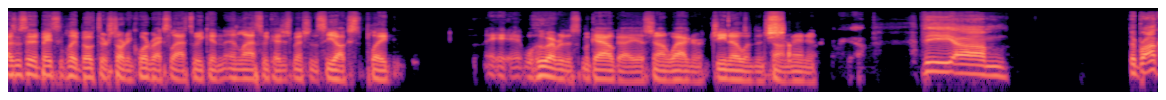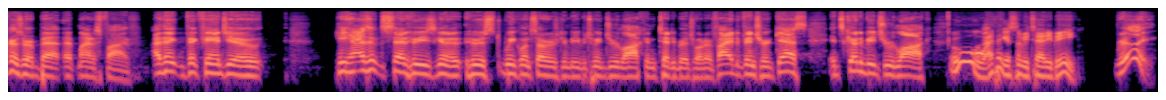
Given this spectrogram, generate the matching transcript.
I was gonna say they basically played both their starting quarterbacks last week, and, and last week I just mentioned the Seahawks played eh, eh, well, whoever this McGough guy is, Sean Wagner, Geno, and then Sean Mannion. the um the Broncos are a bet at minus five. I think Vic Fangio. He hasn't said who he's gonna who his week one starter is gonna be between Drew Lock and Teddy Bridgewater. If I had to venture a guess, it's gonna be Drew Lock. Ooh, I think it's gonna be Teddy B. Really?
